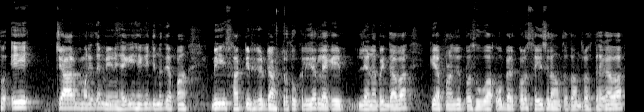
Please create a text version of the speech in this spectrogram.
ਸੋ ਇਹ ਚਾਰ ਬਿਮਾਰੀਆਂ ਤਾਂ ਮੇਨ ਹੈਗੀਆਂ ਹੈਗੀਆਂ ਜਿਨ੍ਹਾਂ ਤੇ ਆਪਾਂ ਵੀ ਸਰਟੀਫਿਕੇਟ ਡਾਕਟਰ ਤੋਂ ਕਲੀਅਰ ਲੈ ਕੇ ਲੈਣਾ ਪੈਂਦਾ ਵਾ। ਕਿ ਆਪਣਾ ਜੋ ਪਸ਼ੂ ਆ, ਉਹ ਬਿਲਕੁਲ ਸਹੀ ਸਲਾਮਤ ਤੰਦਰੁਸਤ ਹੈਗਾ ਵਾ।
